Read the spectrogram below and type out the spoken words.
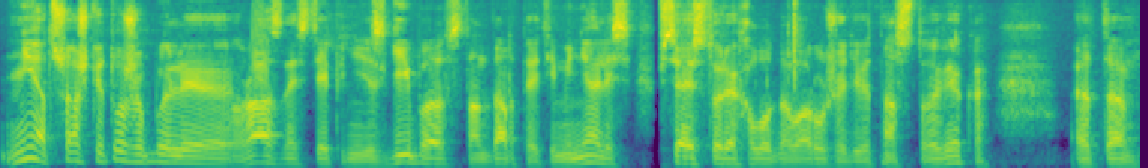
нет, шашки тоже были разной степени изгиба, стандарты эти менялись. Вся история холодного оружия XIX века – это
